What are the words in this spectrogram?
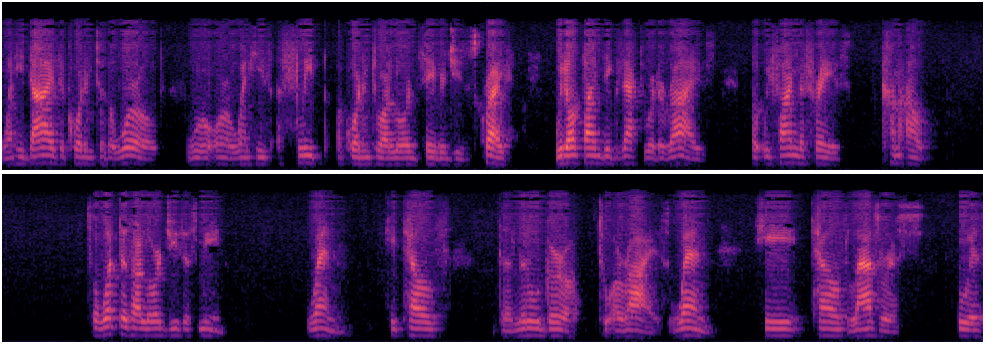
when he dies according to the world, or when he's asleep according to our Lord and Savior Jesus Christ, we don't find the exact word arise, but we find the phrase come out. So what does our Lord Jesus mean when he tells the little girl to arise? When he tells Lazarus, who is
